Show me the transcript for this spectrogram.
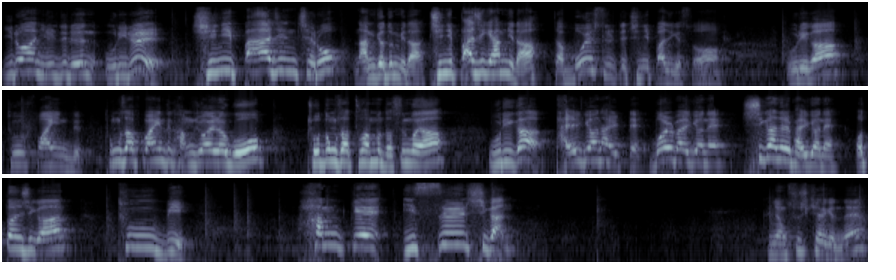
이러한 일들은 우리를 진이 빠진 채로 남겨둡니다. 진이 빠지게 합니다. 자, 뭐 했을 때 진이 빠지겠어? 우리가 to find, 동사 find 강조하려고 조동사 to 한 번 더 쓴 거야. 우리가 발견할 때, 뭘 발견해? 시간을 발견해. 어떤 시간? to be. 함께 있을 시간. 그냥 수식해야겠네.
